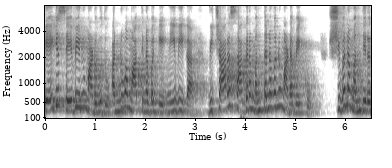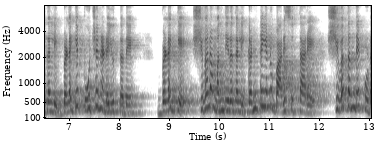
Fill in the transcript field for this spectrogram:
ಹೇಗೆ ಸೇವೆಯನ್ನು ಮಾಡುವುದು ಅನ್ನುವ ಮಾತಿನ ಬಗ್ಗೆ ನೀವೀಗ ವಿಚಾರ ಸಾಗರ ಮಂಥನವನ್ನು ಮಾಡಬೇಕು. ಶಿವನ ಮಂದಿರದಲ್ಲಿ ಬೆಳಗ್ಗೆ ಪೂಜೆ ನಡೆಯುತ್ತದೆ. ಬೆಳಗ್ಗೆ ಶಿವನ ಮಂದಿರದಲ್ಲಿ ಗಂಟೆಯನ್ನು ಬಾರಿಸುತ್ತಾರೆ. ಶಿವ ತಂದೆ ಕೂಡ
